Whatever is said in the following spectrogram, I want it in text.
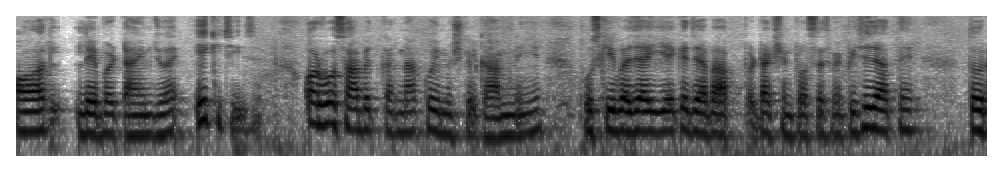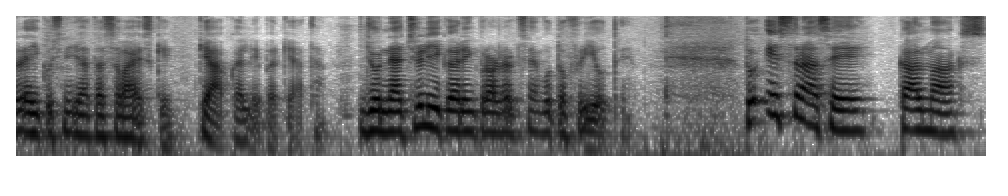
और लेबर टाइम जो है, एक ही चीज़ है। और वो साबित करना कोई मुश्किल काम नहीं है। उसकी वजह ये है कि जब आप प्रोडक्शन प्रोसेस में पीछे जाते हैं तो रही कुछ नहीं जाता सवाए इसके कि आपका लेबर क्या था। जो नेचुरली अकरिंग प्रोडक्ट्स हैं, वो तो फ्री होते हैं। तो इस तरह से काल मार्क्स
